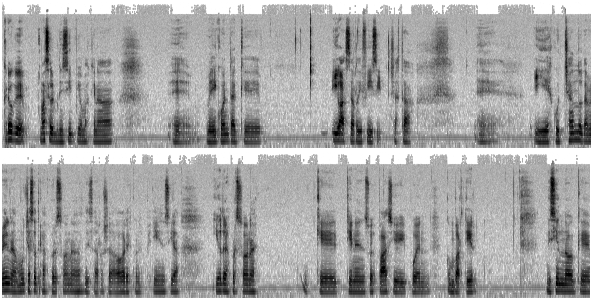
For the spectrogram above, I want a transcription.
creo que más al principio, más que nada, eh, me di cuenta que iba a ser difícil, ya está. Eh, y escuchando también a muchas otras personas, desarrolladores con experiencia y otras personas que tienen su espacio y pueden compartir, diciendo que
